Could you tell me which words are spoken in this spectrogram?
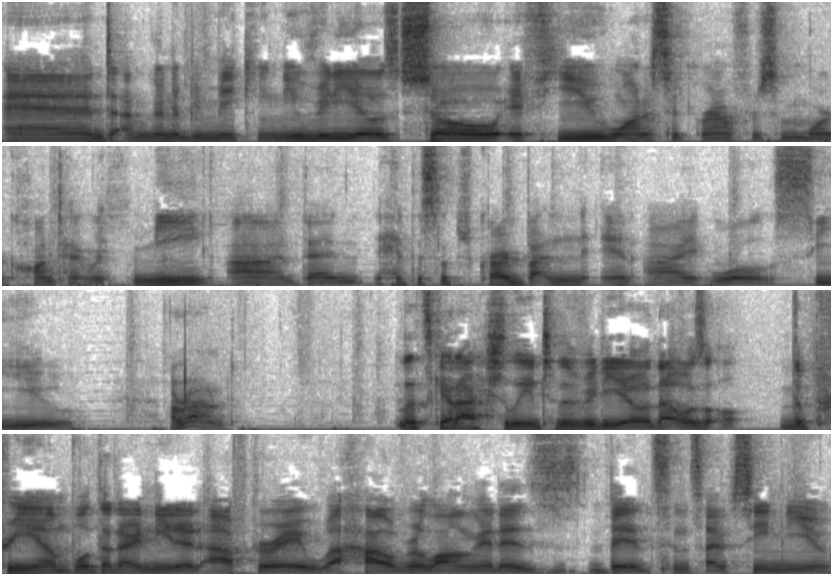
And I'm gonna be making new videos. So if you wanna stick around for some more content with me, uh, then hit the subscribe button and I will see you around. Let's get actually into the video. That was the preamble that I needed after a however long it has been since I've seen you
